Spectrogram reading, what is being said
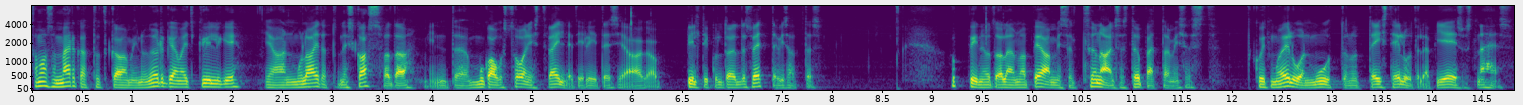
samas on märgatud ka minu nõrgemaid külgi ja on mulle aidatud neis kasvada, mind mugavustsoonist välja tirides ja ka piltlikult öeldes vette visates. õppinud olen ma peamiselt sõnalisest õpetamisest, kuid mu elu on muutunud teiste elude läbi Jeesust nähes.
